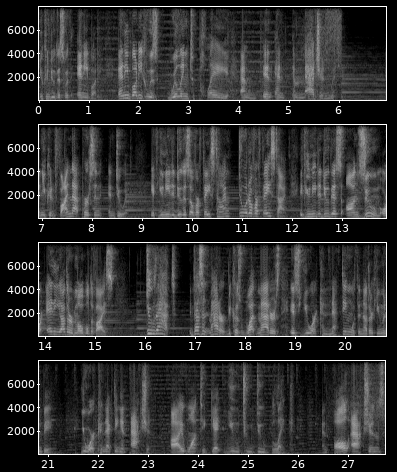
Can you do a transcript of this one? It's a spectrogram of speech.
You can do this with anybody. Anybody who is willing to play and, and, and imagine with you. And you can find that person and do it. If you need to do this over FaceTime, do it over FaceTime. If you need to do this on Zoom or any other mobile device, do that. It doesn't matter because what matters is you are connecting with another human being. You are connecting an action. I want to get you to do blank. And all actions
